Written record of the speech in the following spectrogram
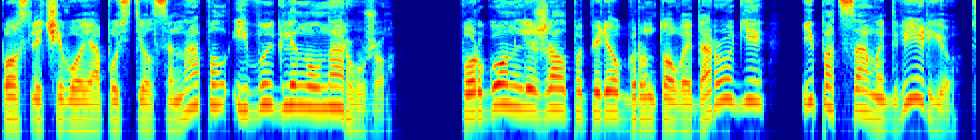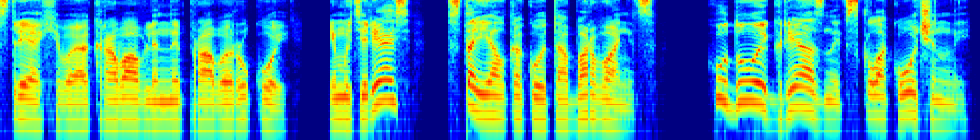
После чего я опустился на пол и выглянул наружу. Фургон лежал поперек грунтовой дороги и под самой дверью, встряхивая окровавленной правой рукой и матерясь, стоял какой-то оборванец. Худой, грязный, всклокоченный,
